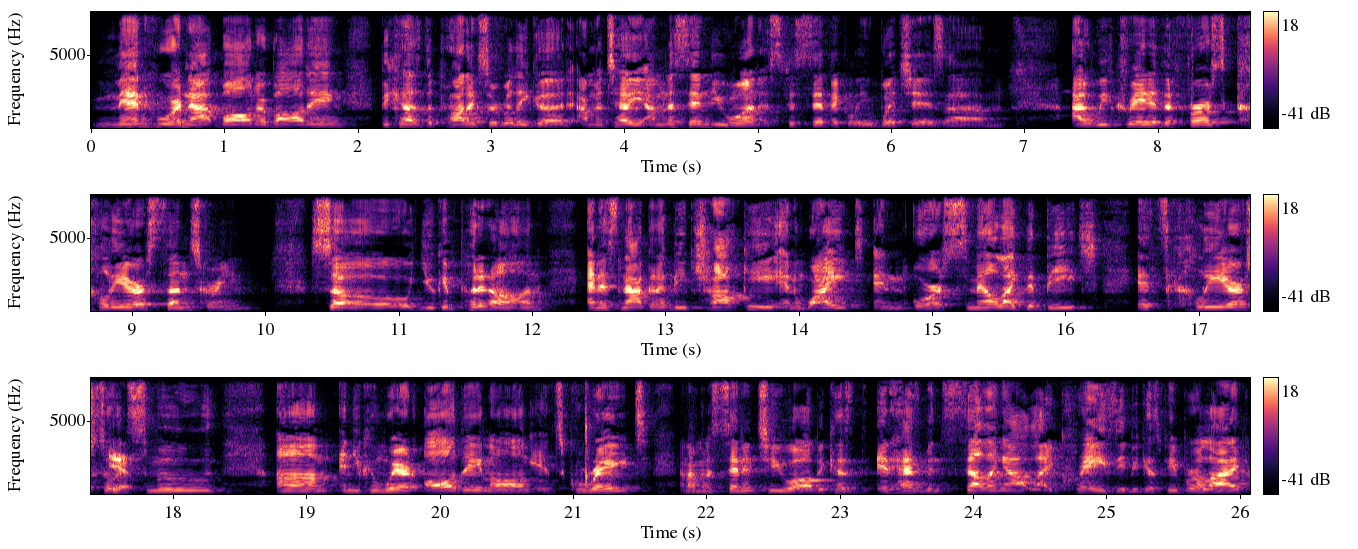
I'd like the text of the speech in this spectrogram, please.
men who are not bald or balding, because the products are really good. I'm gonna tell you, I'm gonna send you one specifically, which is um, I, we've created the first clear sunscreen. So you can put it on and it's not gonna be chalky and white and or smell like the beach. It's clear, so Yep. it's smooth. Um, and you can wear it all day long. It's great. And I'm gonna send it to you all because it has been selling out like crazy because people are like,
